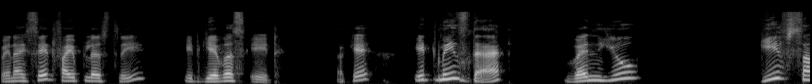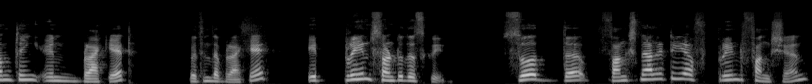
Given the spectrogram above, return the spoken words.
When I said 5 plus 3, it gave us 8. Okay. It means that when you give something in bracket, within the bracket, it prints onto the screen. So the functionality of print function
